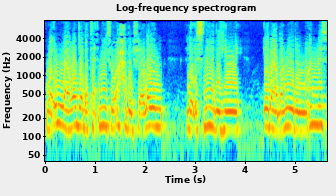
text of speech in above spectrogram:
وإلا وجب تأنيث أحد الفعلين لإسناده إلى ضمير المؤنث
